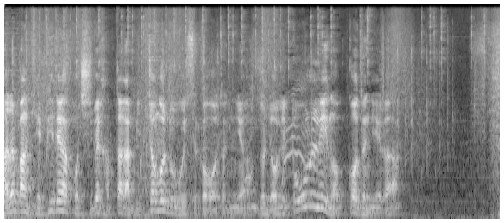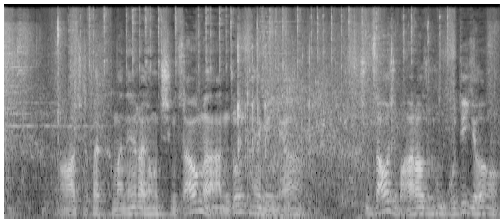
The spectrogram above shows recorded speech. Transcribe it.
다른 방 개피돼 갖고 집에 갔다가 밑정을 두고 있을 거거든요. 이걸 여기 또 올 리는 없거든 얘가. 아 제발 그만해라. 형 지금 싸우면 안 좋은 타이밍이야. 지금 싸우지 말아줘. 형 못 이겨.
